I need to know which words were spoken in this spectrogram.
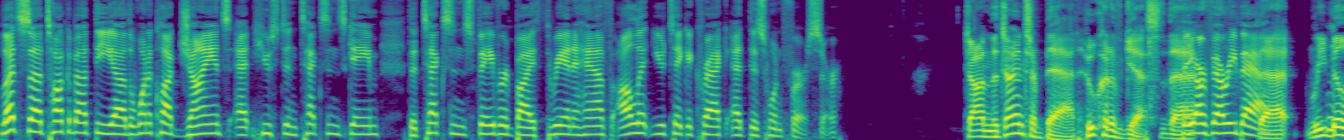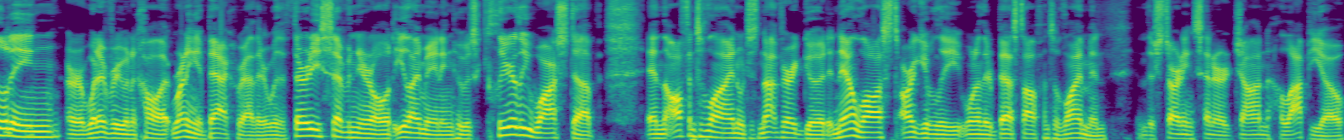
Let's uh, talk about the uh, the one o'clock Giants at Houston Texans game. The Texans favored by three and a half. I'll let you take a crack at this one first, sir. John, the Giants are bad. Who could have guessed that? They are very bad. That rebuilding, or whatever you want to call it, running it back rather, with a 37 year old Eli Manning who is clearly washed up, and the offensive line, which is not very good, and now lost arguably one of their best offensive linemen, their starting center, Jon Halapio.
